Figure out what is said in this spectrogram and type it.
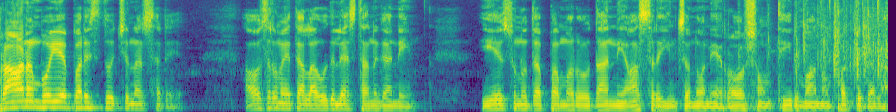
ప్రాణం పోయే పరిస్థితి వచ్చినా సరే అవసరమైతే అలా వదిలేస్తాను కానీ యేసును తప్ప మరో దాన్ని ఆశ్రయించను అనే రోషం తీర్మానం పట్టుదల.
